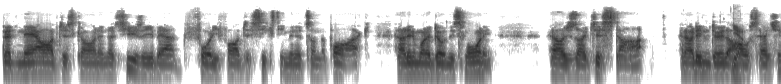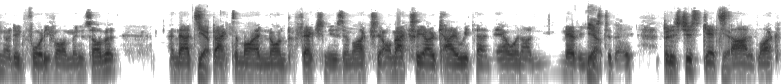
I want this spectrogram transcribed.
But now I've just gone and it's usually about 45 to 60 minutes on the bike. And I didn't want to do it this morning. And I was just like, just start. And I didn't do the yep. whole session. I did 45 minutes of it. And that's Yep. back to my non-perfectionism. Actually, I'm actually okay with that now, when I never used Yep. to be. But it's just get Yep. started. Like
